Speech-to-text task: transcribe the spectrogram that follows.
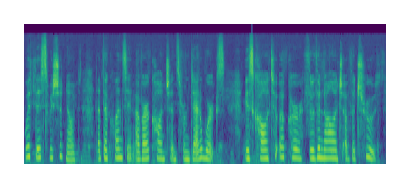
With this, we should note that the cleansing of our conscience from dead works is called to occur through the knowledge of the truth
